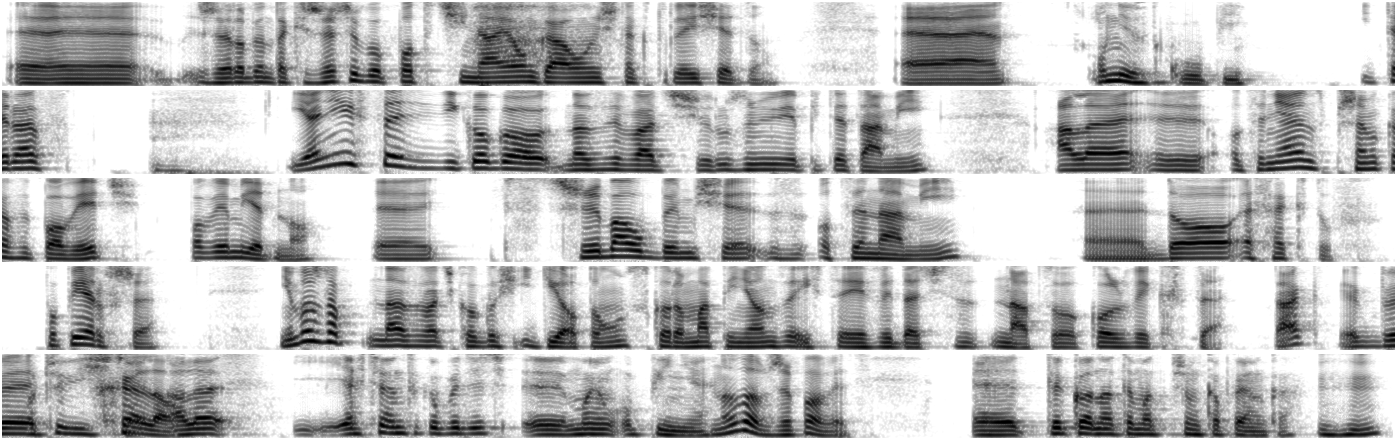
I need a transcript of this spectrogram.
e, że robią takie rzeczy, bo podcinają gałąź, na której siedzą. E, On jest głupi. I teraz ja nie chcę nikogo nazywać różnymi epitetami, ale y, oceniając Przemka wypowiedź, powiem jedno. Y, wstrzymałbym się z ocenami y, do efektów. Po pierwsze, nie można nazwać kogoś idiotą, skoro ma pieniądze i chce je wydać na cokolwiek chce, tak? Jakby. Oczywiście, hello. ale ja chciałem tylko powiedzieć y, moją opinię. No dobrze, powiedz. Y, tylko na temat Przemka Pająka. Mhm.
